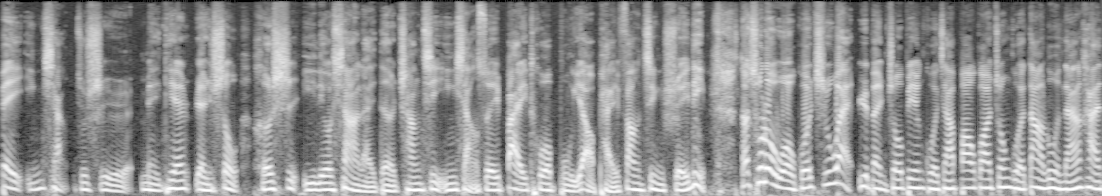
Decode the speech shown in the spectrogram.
被影响，就是每天忍受核试遗留下来的长期影响，所以拜托不要排放进水里。那除了我国之外，日本周边国家，包括中国大陆、南韩，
